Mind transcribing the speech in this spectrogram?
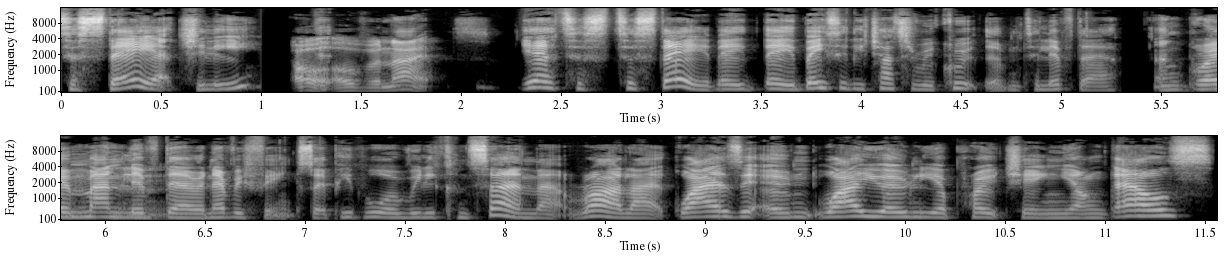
to stay actually Oh, overnight. yeah to, to stay they they basically tried to recruit them to live there and grown man live Mhm. there and everything so people were really concerned that rah like why is it only why are you only approaching young girls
